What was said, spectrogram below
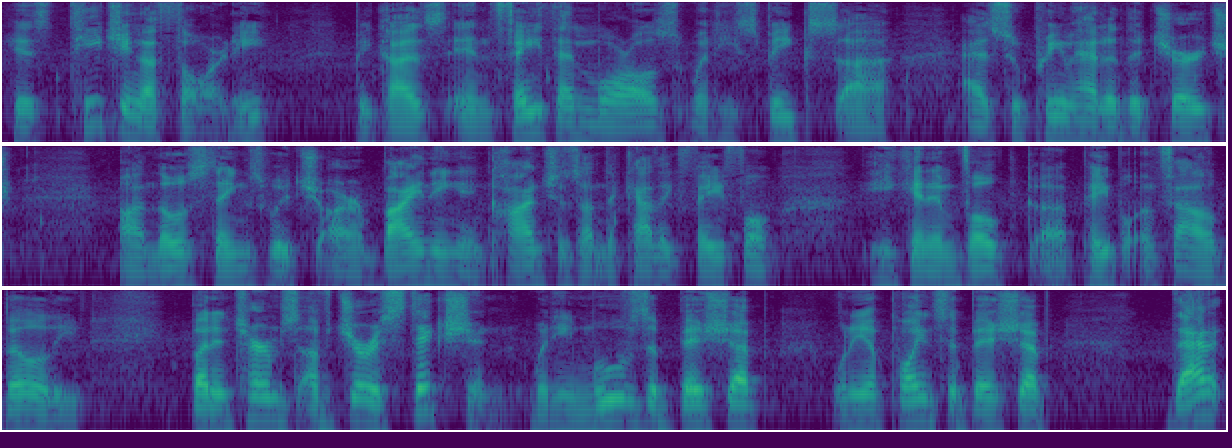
his teaching authority because in faith and morals, when he speaks uh, as supreme head of the church on those things which are binding and conscious on the Catholic faithful, he can invoke uh, papal infallibility. But in terms of jurisdiction, when he moves a bishop, when he appoints a bishop, that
